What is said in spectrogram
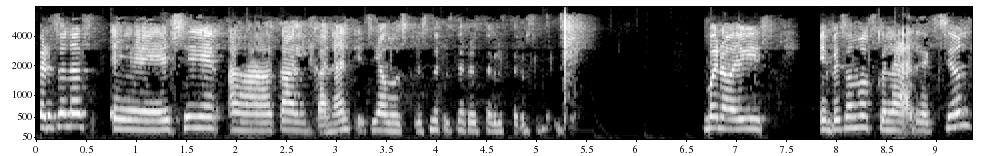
personas eh, lleguen acá al canal y sigamos creciendo, creciendo, creciendo, creciendo, creciendo, Bueno, babies, empezamos con la reacción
